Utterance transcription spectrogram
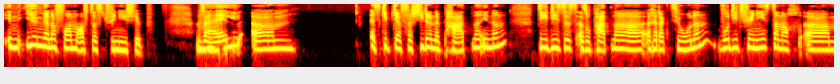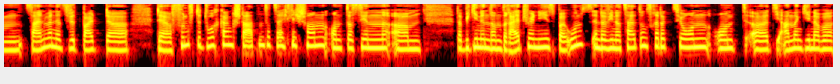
in irgendeiner Form auf das Traineeship, mhm. weil ähm, es gibt ja verschiedene PartnerInnen, die dieses, also Partnerredaktionen, wo die Trainees dann auch ähm, sein werden. Jetzt wird bald der, der fünfte Durchgang starten tatsächlich schon. Und das sind, ähm, da beginnen dann drei Trainees bei uns in der Wiener Zeitungsredaktion und äh, die anderen gehen aber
